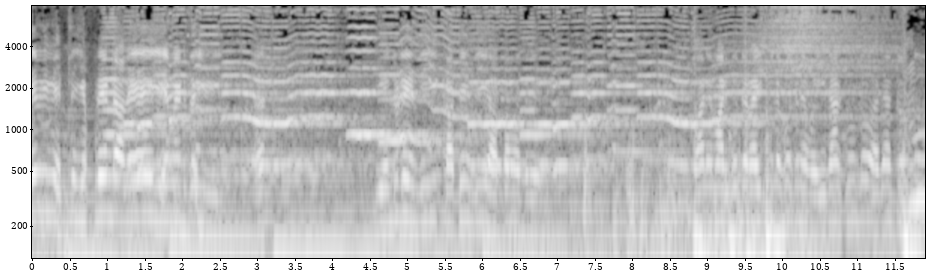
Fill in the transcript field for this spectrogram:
ఏమి ఎట్లా ఎప్పుడు ఎండాలి ఏమేంటిదో ఎండుడేంది కథ ఏంది అర్థం అవుతుంది వాడే మాడిపోతే రైతు లేకపోతేనేమో ఇది అంటుండో అది అంటుండో.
